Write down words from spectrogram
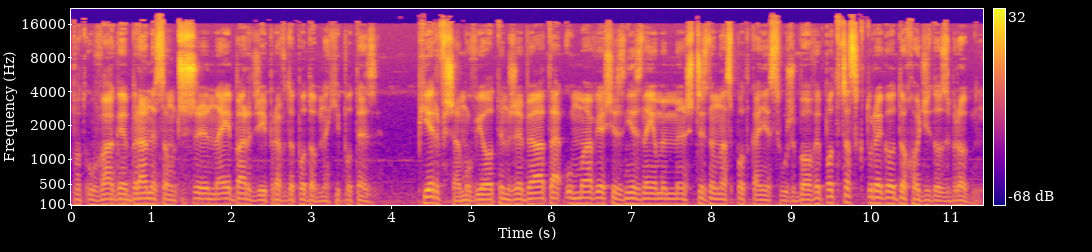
Pod uwagę brane są trzy najbardziej prawdopodobne hipotezy. Pierwsza mówi o tym, że Beata umawia się z nieznajomym mężczyzną na spotkanie służbowe, podczas którego dochodzi do zbrodni.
